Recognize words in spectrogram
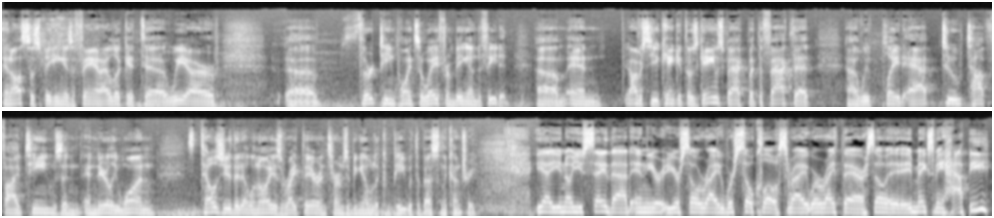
And also, speaking as a fan, I look at, uh, we are. Uh, 13 points away from being undefeated. Um, and obviously, you can't get those games back, but the fact that uh, we've played at two top five teams and, and nearly won tells you that Illinois is right there in terms of being able to compete with the best in the country. Yeah, you know, you say that, and you're you're so right. We're so close, right? We're right there. So it, it makes me happy,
